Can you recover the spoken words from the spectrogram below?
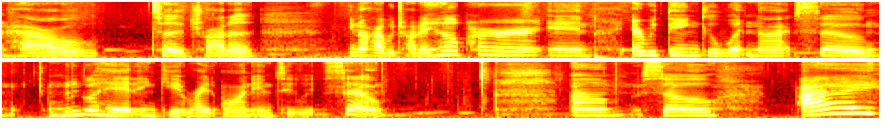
how to try to, you know, how we try to help her and everything and whatnot. So I'm gonna go ahead and get right on into it. So, um, so I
